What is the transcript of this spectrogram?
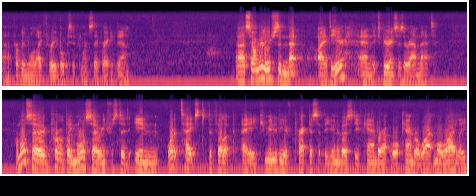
uh, probably more like three books if, once they break it down. Uh, so I'm really interested in that idea and experiences around that. I'm also probably more so interested in what it takes to develop a community of practice at the University of Canberra or Canberra wi more widely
